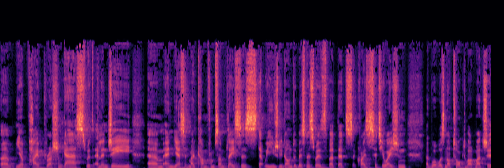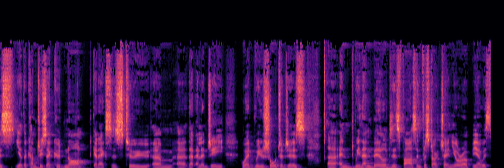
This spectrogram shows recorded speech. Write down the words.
uh, you know, piped Russian gas with LNG. Um, and yes, it might come from some places that we usually don't do business with, but that's a crisis situation. But what was not talked about much is the countries that could not get access to um, uh, that LNG, who had real shortages. Uh, and we then build this vast infrastructure in Europe, you know, with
